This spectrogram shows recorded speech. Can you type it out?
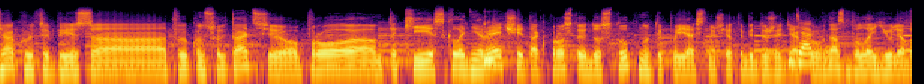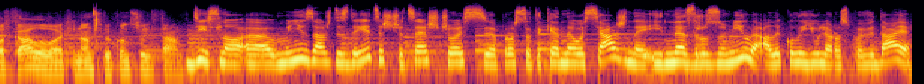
дякую тобі за твою консультацію. Про такі складні речі так просто і доступно. Ти пояснюєш. Я тобі дуже дякую. Дякую. У нас була Юля Баткалова, фінансовий консультант. Дійсно, е, мені завжди здається, що це щось е, просто таке неосяжне і незрозуміле. Але коли Юля розповідає,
